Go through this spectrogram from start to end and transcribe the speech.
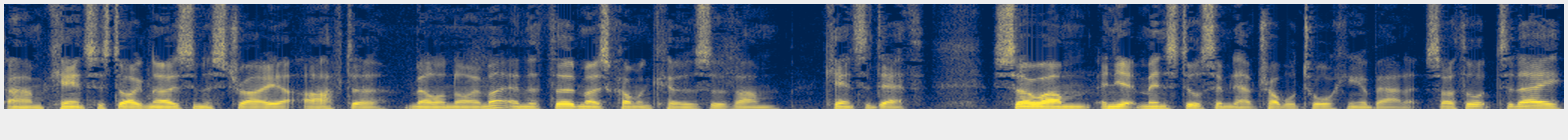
um, cancers diagnosed in Australia after melanoma and the third most common cause of um, cancer death. So, um, and yet men still seem to have trouble talking about it. So I thought today,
